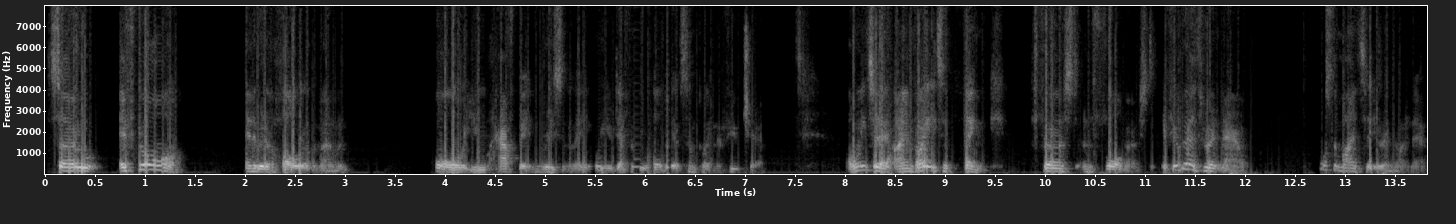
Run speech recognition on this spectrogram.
So if you're in a bit of a hole at the moment, or you have been recently, or you definitely will be at some point in the future, I want you to, I invite you to think first and foremost. If you're going through it now, what's the mindset you're in right now?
